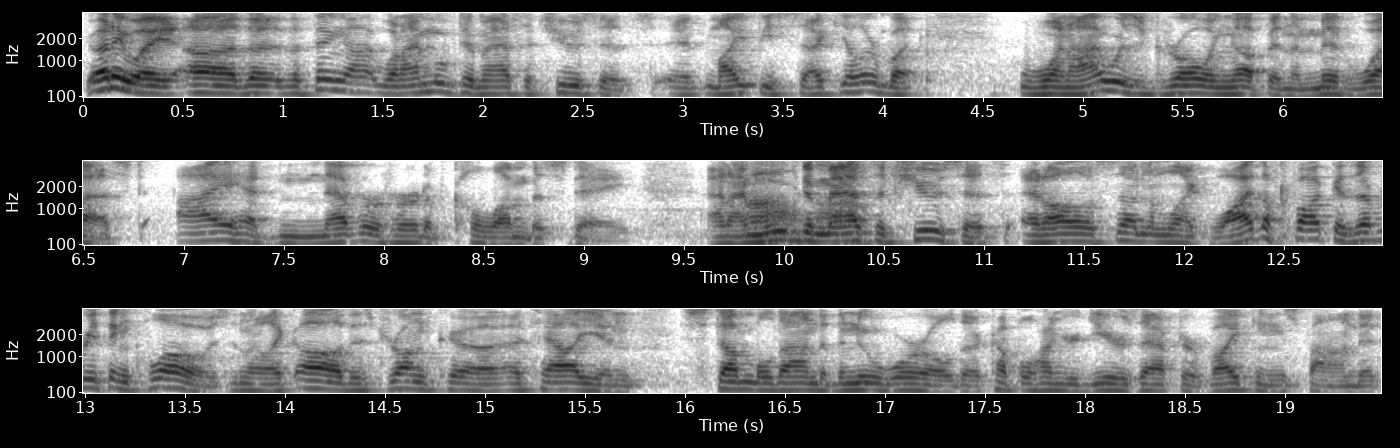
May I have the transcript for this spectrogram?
But anyway, uh, the the thing I, when I moved to Massachusetts, it might be secular, but when I was growing up in the Midwest, I had never heard of Columbus Day. And I moved to Massachusetts, and all of a sudden I'm like, why the fuck is everything closed? And they're like, oh, this drunk uh, Italian stumbled onto the New World a couple hundred years after Vikings found it,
